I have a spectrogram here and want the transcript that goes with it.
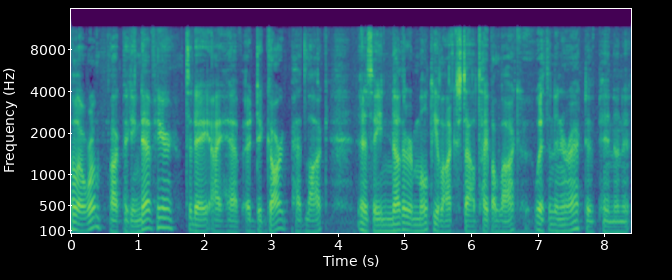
Hello world, Lockpicking Dev here. Today I have a DeGard padlock. It is another Mul-T-Lock style type of lock with an interactive pin on it.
